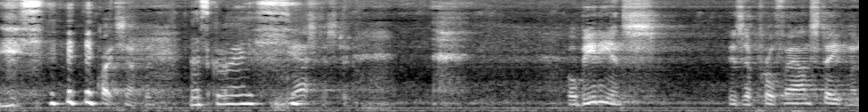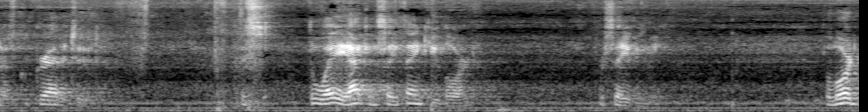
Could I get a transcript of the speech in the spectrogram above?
Yes. Quite simply. That's grace. He asked us to. Obedience is a profound statement of gratitude. It's the way I can say thank you, Lord, for saving me. The Lord,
